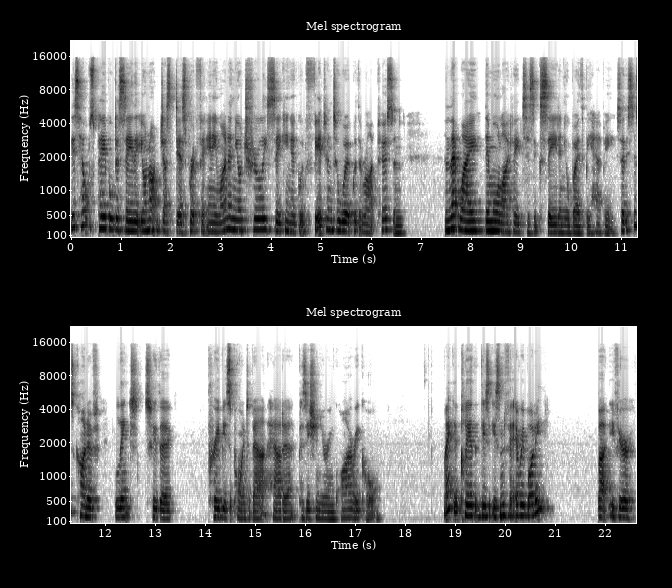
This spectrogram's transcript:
This helps people to see that you're not just desperate for anyone and you're truly seeking a good fit and to work with the right person and that way, they're more likely to succeed and you'll both be happy. So, this is kind of linked to the previous point about how to position your inquiry call. Make it clear that this isn't for everybody, but if you're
